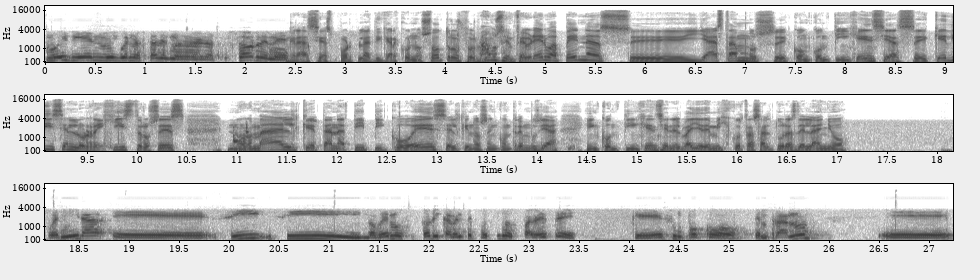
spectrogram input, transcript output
Muy bien, muy buenas tardes, Manuel, a tus órdenes. Gracias por platicar con nosotros. Pues vamos en febrero apenas eh, ya estamos eh, con contingencias. Eh, ¿Qué dicen los registros? ¿Es normal? ¿Qué tan atípico es el que nos encontremos ya en contingencia en el Valle de México a estas alturas del año? Pues mira, sí, sí, lo vemos históricamente, pues sí nos parece que es un poco temprano eh,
